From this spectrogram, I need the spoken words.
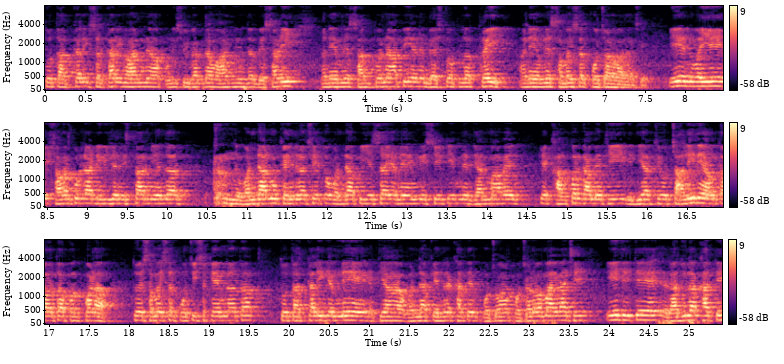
તો તાત્કાલિક સરકારી વાહનને આ પોલીસ વિભાગના વાહનની અંદર બેસાડી અને એમને સાંત્વના આપી અને બેસ્ટ ઓફ લક કહી અને એમને સમયસર પહોંચાડવાના છે. એ અન્વયે સાવરકુંડલા ડિવિઝન વિસ્તારની અંદર વંડાનું કેન્દ્ર છે તો વંડા પીએસઆઈ અને એમની સી ટીમને ધ્યાનમાં આવે કે ખાલપર ગામેથી વિદ્યાર્થીઓ ચાલીને આવતા આવતા પગપાળા, તો એ સમયસર પહોંચી શકે એમ ન હતા. તો તાત્કાલિક એમને ત્યાં વંડા કેન્દ્ર ખાતે પહોંચવા, પહોંચાડવામાં આવ્યા છે. એ જ રીતે રાજુલા ખાતે,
